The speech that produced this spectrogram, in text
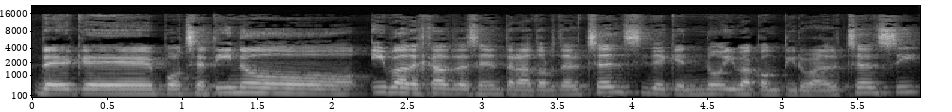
de que Pochettino iba a dejar de ser entrenador del Chelsea, de que no iba a continuar el Chelsea.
